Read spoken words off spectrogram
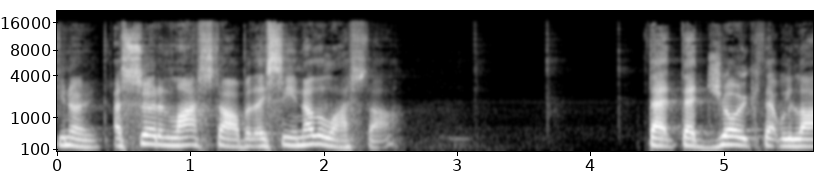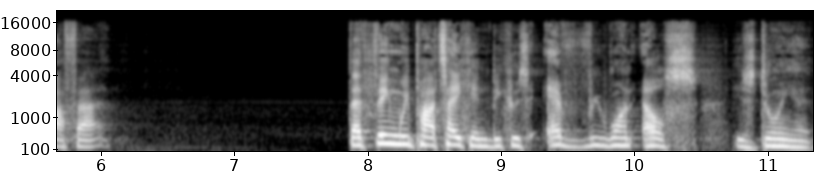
you know, a certain lifestyle, but they see another lifestyle. That, that joke that we laugh at. That thing we partake in because everyone else is doing it.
